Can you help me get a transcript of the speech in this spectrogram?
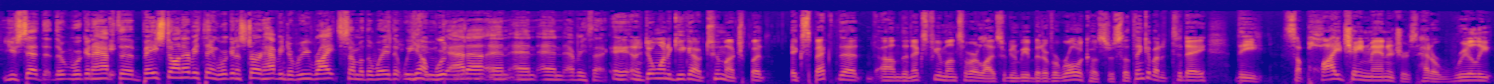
you said that, that we're going to have to, based on everything, we're going to start having to rewrite some of the way that we Yeah, do data and, and, and everything. and I don't want to geek out too much, but expect that um, the next few months of our lives are going to be a bit of a roller coaster. So think about it today. The supply chain managers had a really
